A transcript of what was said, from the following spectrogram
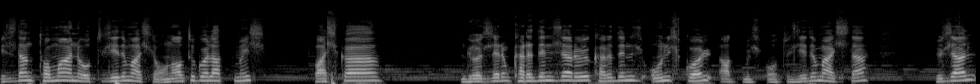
Bizden Tomane 37 maçta 16 gol atmış. Başka Gözlerim Karadeniz'i arıyor. Karadeniz 13 gol atmış 37 maçta. Güzel.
